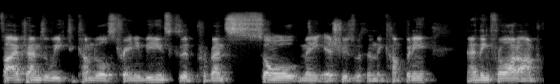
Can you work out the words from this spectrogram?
five times a week to come to those training meetings because it prevents so many issues within the company. And I think for a lot of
